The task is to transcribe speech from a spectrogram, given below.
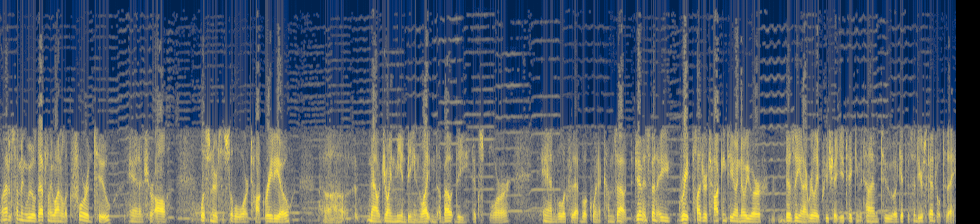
Well, that is something we will definitely want to look forward to, and I'm sure all listeners of Civil War Talk Radio uh, now join me in being enlightened about the Explorer and we'll look for that book when it comes out. Jim, it's been a great pleasure talking to you. I know you are busy, and I really appreciate you taking the time to uh, get this into your schedule today.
